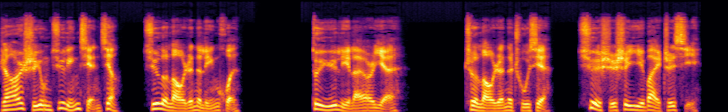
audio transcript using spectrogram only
然而使用居灵潜将拘了老人的灵魂。对于李来而言，这老人的出现确实是意外之喜。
